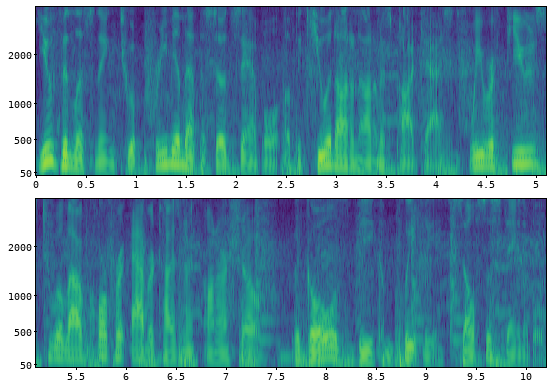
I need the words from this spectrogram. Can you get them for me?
You've been listening to a premium episode sample of the QAnon Anonymous podcast. We refuse to allow corporate advertisement on our show. The goal is to be completely self sustainable.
